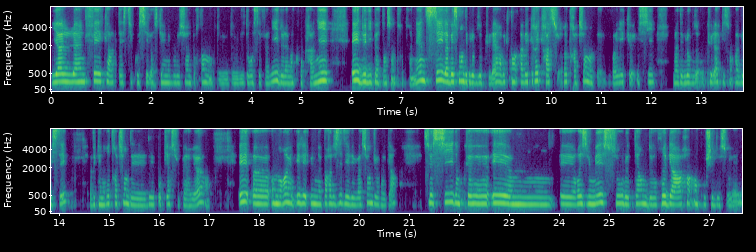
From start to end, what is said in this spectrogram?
Il y a un fait caractéristique aussi lorsqu'il y a une évolution importante de, l'hydrocéphalie, de la macrocranie et de l'hypertension intracrânienne, c'est l'abaissement des globes oculaires avec, avec rétraction. Donc, vous voyez qu'ici, on a des globes oculaires qui sont abaissés avec une rétraction des paupières supérieures et euh, on aura une, paralysie d'élévation du regard. Ceci donc, euh, euh, est, résumé sous le terme de regard en coucher de soleil.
